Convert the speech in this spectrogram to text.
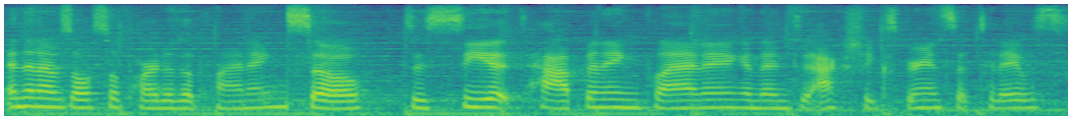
And then I was also part of the planning, so to see it happening, planning, and then to actually experience it today was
